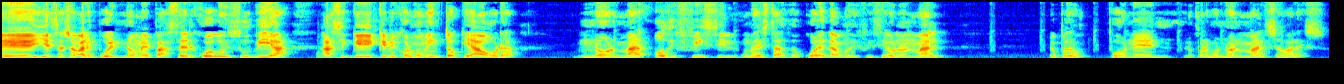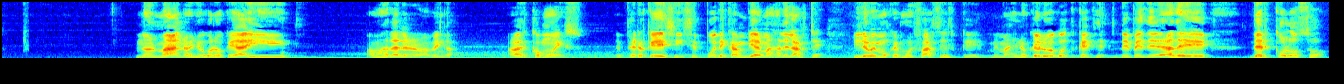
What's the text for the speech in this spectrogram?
Eh, y eso, chavales, pues no me pasé el juego en su día. Así que qué mejor momento que ahora. Normal o difícil. Una de estas dos. ¿Cuál damos? ¿Difícil o normal? ¿Lo podemos poner... ¿Lo ponemos normal, chavales? Normal, ¿no? Yo creo que ahí... Vamos a darle normal, venga. A ver cómo es. Espero que si se puede cambiar más adelante y lo vemos que es muy fácil, que me imagino que luego que dependerá de, del coloso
